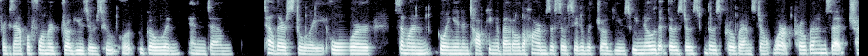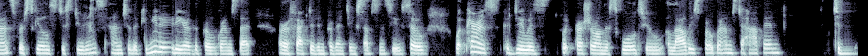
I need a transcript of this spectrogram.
for example, former drug users who or, who go and and um, tell their story or someone going in and talking about all the harms associated with drug use. We know that those, those, those programs don't work. Programs that transfer skills to students and to the community are the programs that are effective in preventing substance use. So what parents could do is put pressure on the school to allow these programs to happen. To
